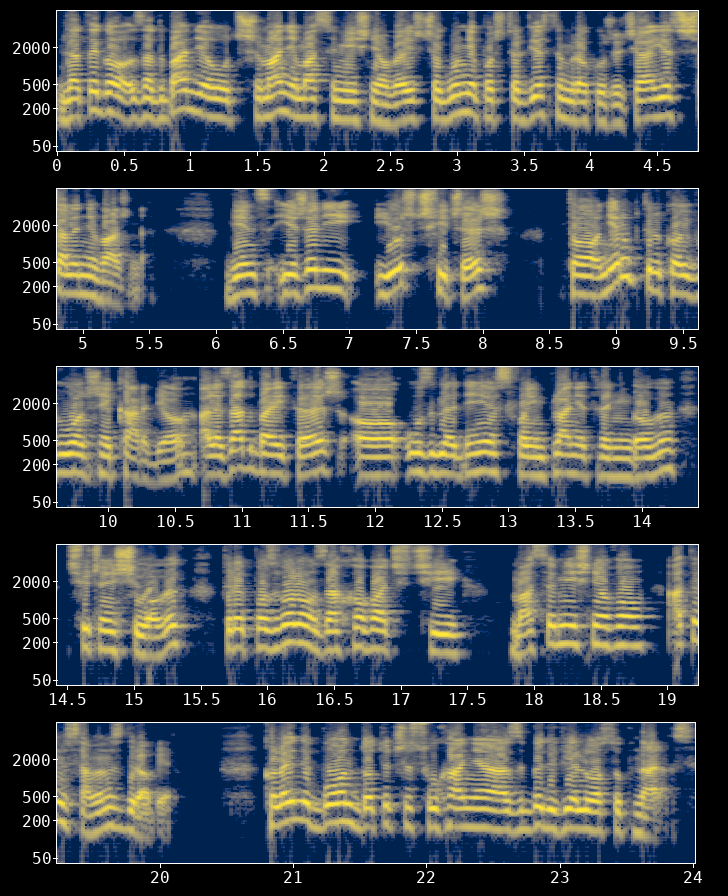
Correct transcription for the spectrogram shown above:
Dlatego zadbanie o utrzymanie masy mięśniowej, szczególnie po 40 roku życia, jest szalenie ważne. Więc jeżeli już ćwiczysz, to nie rób tylko i wyłącznie cardio, ale zadbaj też o uwzględnienie w swoim planie treningowym ćwiczeń siłowych, które pozwolą zachować Ci masę mięśniową, a tym samym zdrowie. Kolejny błąd dotyczy słuchania zbyt wielu osób naraz.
